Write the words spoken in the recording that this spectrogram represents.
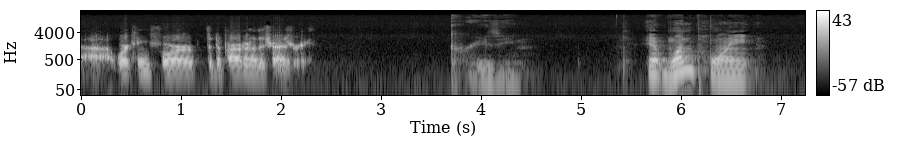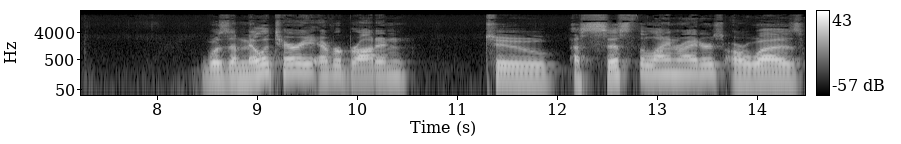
uh, working for the Department of the Treasury. Crazy. At one point, was the military ever brought in to assist the line riders, or was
